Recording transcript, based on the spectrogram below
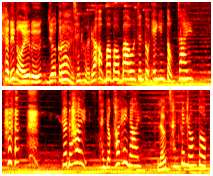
แค่นิดหน่อยหรือเยอะก็ได้ ฉันหัวเราะออกมาเบาๆ จนตัวเองยังตกใจ ก็ได้ ฉันยกโทษให้นาย แล้วฉันก็โน้มตัวไป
